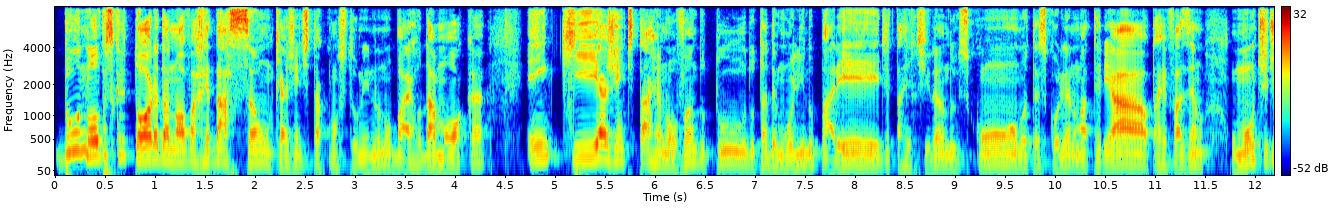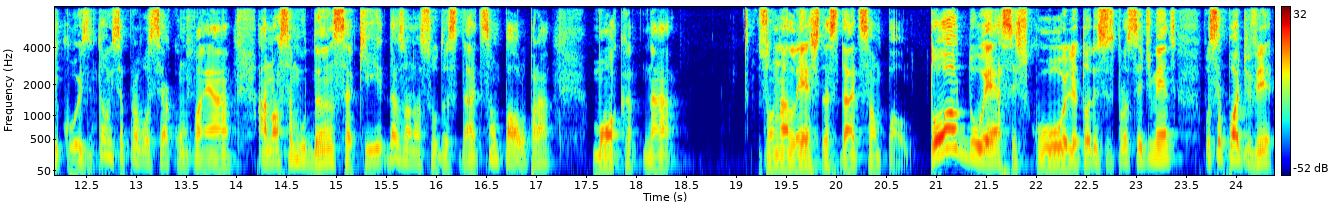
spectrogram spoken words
do novo escritório, da nova redação que a gente está construindo no bairro da Moca, em que a gente está renovando tudo, está demolindo parede, está retirando escombro, está escolhendo material, está refazendo um monte de coisa. Então isso é para você acompanhar a nossa mudança aqui da zona sul da cidade de São Paulo para Moca, na zona leste da cidade de São Paulo. Toda essa escolha, todos esses procedimentos, você pode ver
